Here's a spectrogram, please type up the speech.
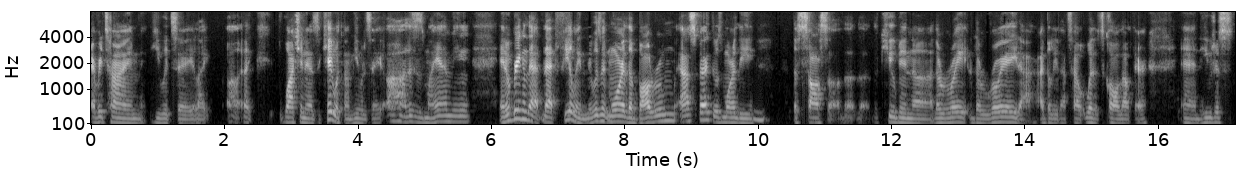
every time he would say like uh, like watching as a kid with them, he would say, "Oh, this is Miami," and it would bring that that feeling. It wasn't more the ballroom aspect; it was more the mm. the salsa, the the, the Cuban, uh, the roy, the rueda, I believe that's how what it's called out there. And he was just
